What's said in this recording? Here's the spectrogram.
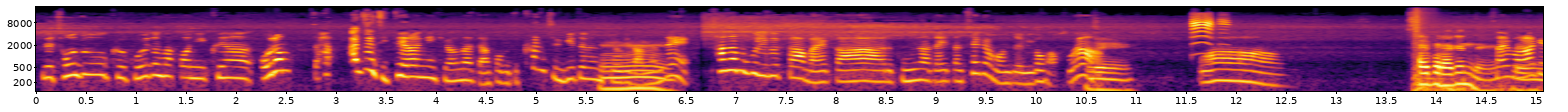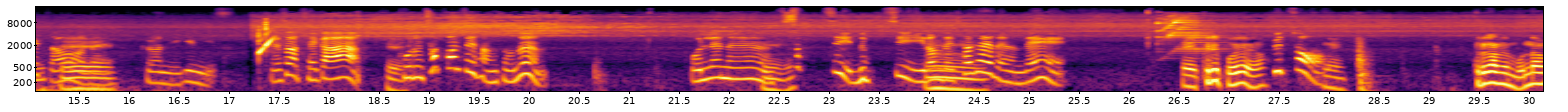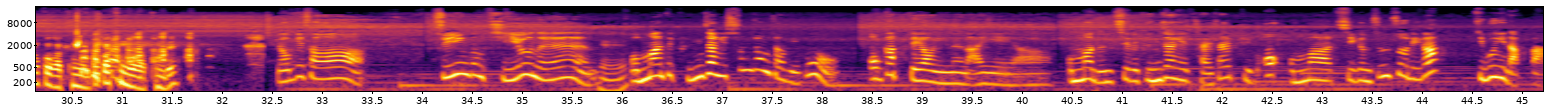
근데 저도 그 고유정 사건이 그냥 어렴 하- 아주 디테일하게 기억나지 않고 이제 큰 줄기들은 기억이 음. 났는데 찾아보고 읽을까 말까를 고민하다 일단 책을 먼저 읽어봤고요. 네. 와 살벌하겠네. 살벌하겠죠. 네. 네. 그런 얘기입니다. 그래서 제가 네. 고른 첫 번째 장소는 원래는 음. 습지, 늪지 이런 데 음. 찾아야 되는데 네, 그래 보여요. 그쵸? 네. 들어가면 못 나올 것 같은 건 똑같은 것 같은데. 여기서 주인공 지유는 네. 엄마한테 굉장히 순종적이고 억압되어 있는 아이예요. 엄마 눈치를 굉장히 잘 살피고 어? 엄마 지금 숨소리가 기분이 나빠.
